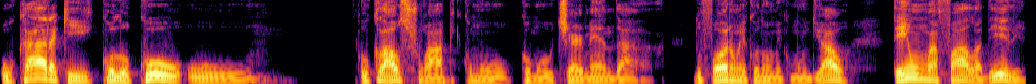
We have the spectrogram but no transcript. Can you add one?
o cara que colocou o, o Klaus Schwab como, como chairman da, do Fórum Econômico Mundial, tem uma fala dele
